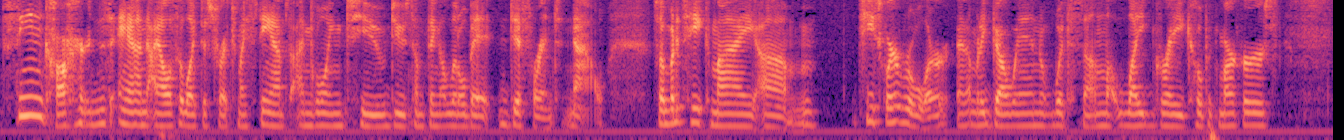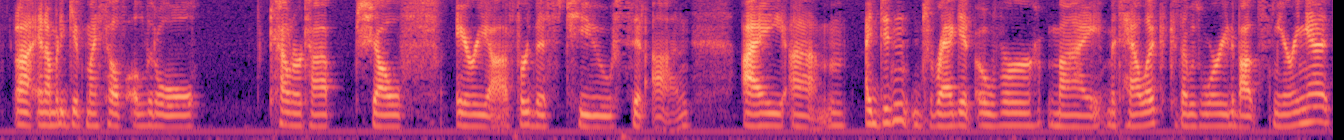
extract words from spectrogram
scene cards and I also like to stretch my stamps, I'm going to do something a little bit different now. So I'm going to take my um, T-square ruler and I'm going to go in with some light gray Copic markers uh, and I'm going to give myself a little countertop shelf area for this to sit on. I um I didn't drag it over my metallic because I was worried about smearing it.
